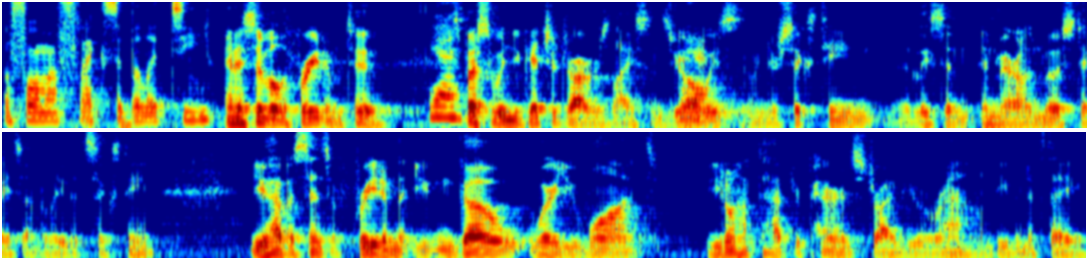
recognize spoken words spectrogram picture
a form of flexibility. And a symbol of freedom, too. Yeah. Especially when you get your driver's license. You're yeah. always, when you're 16, at least in, in Maryland, most states, I believe it's 16, you have a sense of freedom that you can go where you want. You don't have to have your parents drive you around, even if they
